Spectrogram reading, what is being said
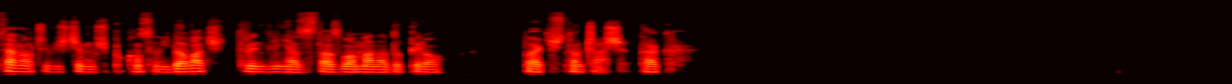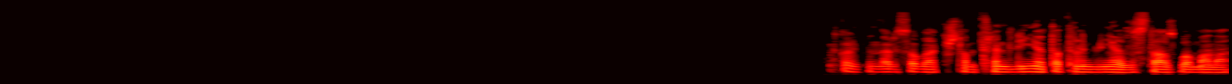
Cena oczywiście musi pokonsolidować. Trend linia została złamana dopiero po jakimś tam czasie, tak? Ktoś by narysował jakąś tam trend linię, ta trend linia została złamana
